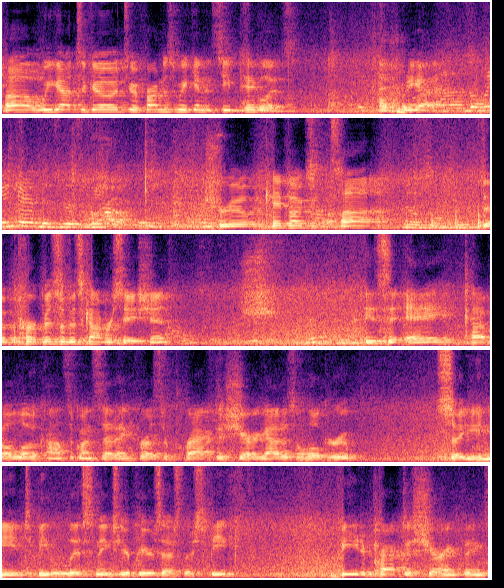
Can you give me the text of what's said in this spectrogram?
Uh, we got to go to a farm this weekend and see piglets. What do you got? The weekend is this weekend. True. Hey, folks. Uh, the purpose of this conversation is to A, have a low consequence setting for us to practice sharing out as a whole group. So you need to be listening to your peers as they speak. B, to practice sharing things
